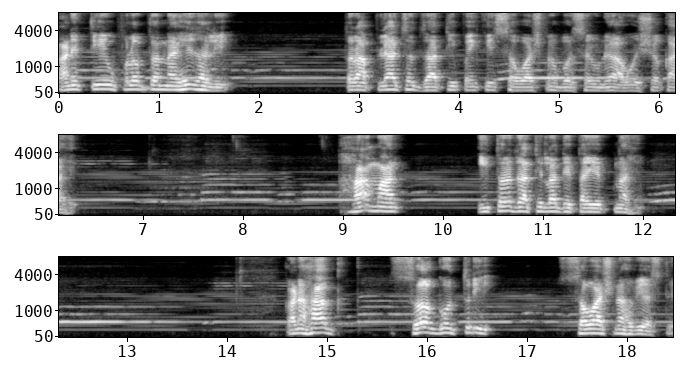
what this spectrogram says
आणि ती उपलब्ध नाही झाली तर आपल्याच जातीपैकी सवाष्ण बसवणे आवश्यक आहे. हा मान इतर जातीला देता येत नाही. कारण हा स्वगोत्री सवाष्ण हवी असते.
